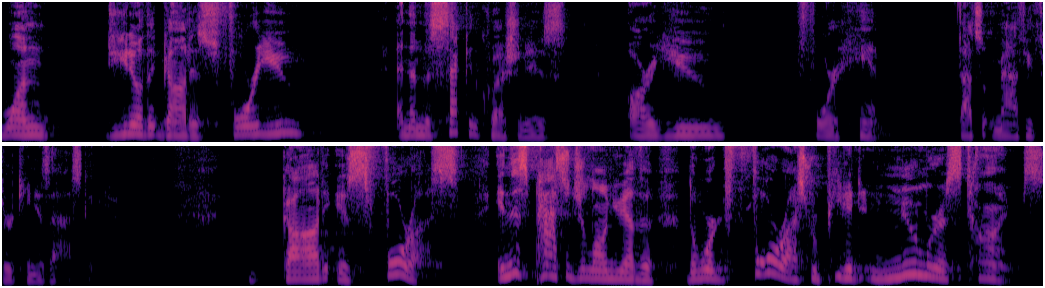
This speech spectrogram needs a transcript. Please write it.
One, do you know that God is for you? And then the second question is, are you for him? That's what Matthew 13 is asking you. God is for us. In this passage alone, you have the, the word for us repeated numerous times.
